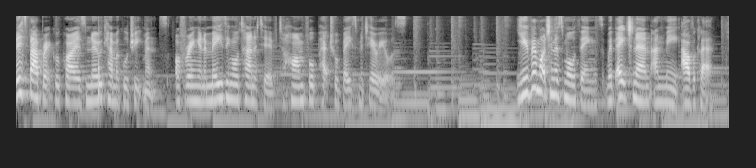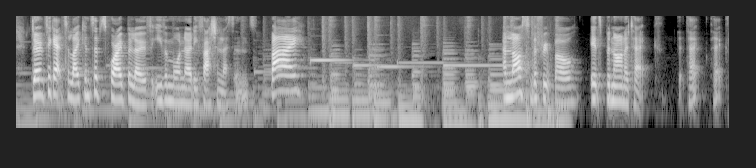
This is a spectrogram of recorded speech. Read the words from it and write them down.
this fabric requires no chemical treatments, offering an amazing alternative to harmful petrol-based materials. You've been watching The Small Things with H&M and me, Alva Claire. Don't forget to like and subscribe below for even more nerdy fashion lessons. Bye! And last to the fruit bowl, it's banana tech. Tech? Tex?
